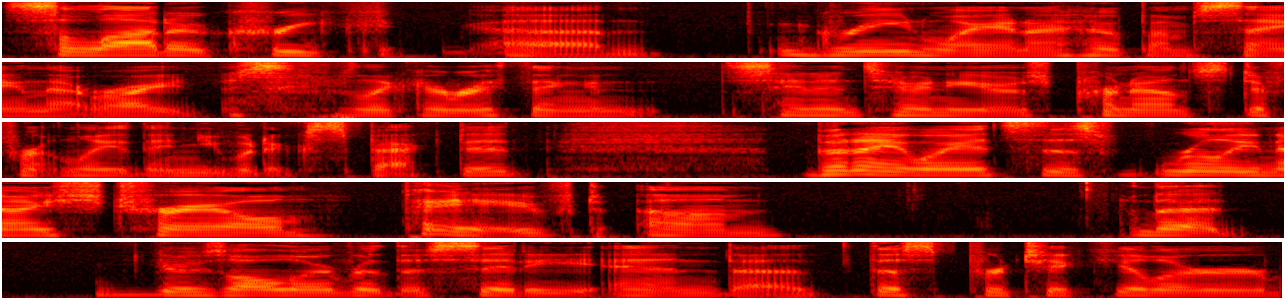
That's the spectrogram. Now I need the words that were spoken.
Salado Creek um, Greenway, and I hope I'm saying that right. It seems like everything in San Antonio is pronounced differently than you would expect it. But anyway, it's this really nice trail, paved, um, that goes all over the city, and uh, this particular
